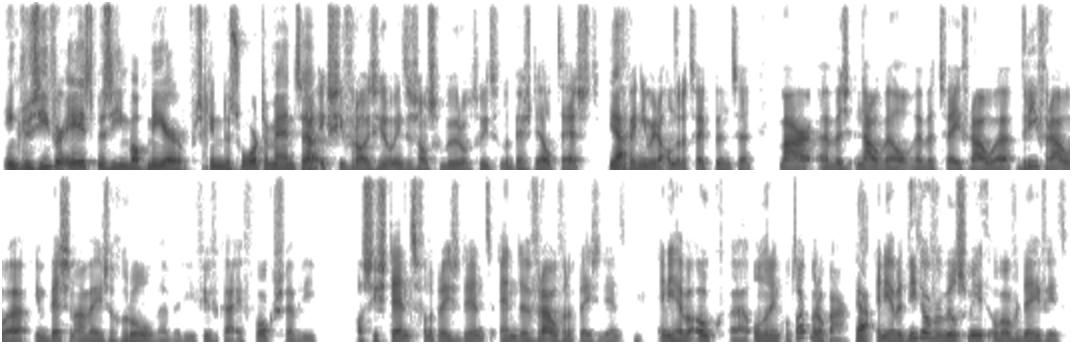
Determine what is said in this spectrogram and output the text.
inclusiever is. We zien wat meer verschillende soorten mensen. Nou, ik zie vooral iets heel interessants gebeuren op het gebied van de Bechdel-test. Ja. Ik weet niet meer de andere twee punten. Maar eh, we, nou wel, we hebben twee vrouwen, drie vrouwen in best een aanwezige rol. We hebben die Vivica E. Fox, we hebben die assistent van de president en de vrouw van de president. En die hebben ook eh, onderling contact met elkaar. Ja. En die hebben het niet over Will Smith of over David.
